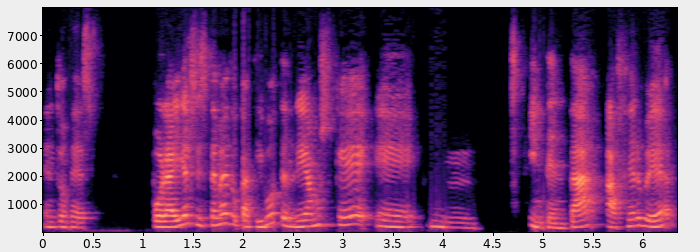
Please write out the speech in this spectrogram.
Entonces, por ahí el sistema educativo tendríamos que eh, mm, intentar hacer ver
